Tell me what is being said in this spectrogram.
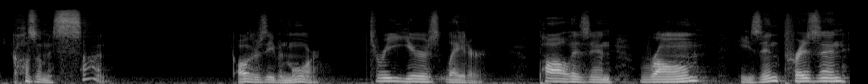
He calls him his son. Oh, there's even more. 3 years later, Paul is in Rome. He's in prison.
